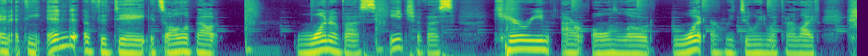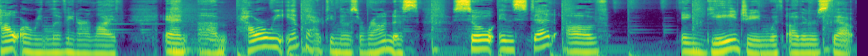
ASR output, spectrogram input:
And at the end of the day, it's all about one of us, each of us, carrying our own load. What are we doing with our life? How are we living our life? And um, how are we impacting those around us? So instead of engaging with others that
